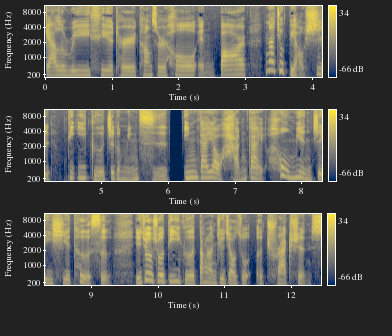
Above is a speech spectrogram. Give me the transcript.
gallery、theater、concert hall and bar，那就表示。第一格这个名词应该要涵盖后面这一些特色，也就是说，第一格当然就叫做 attractions，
